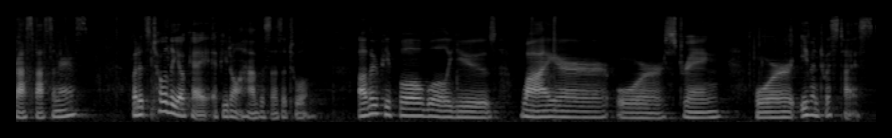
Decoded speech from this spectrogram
brass fasteners, but it's totally okay if you don't have this as a tool. Other people will use wire or string or even twist ties.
